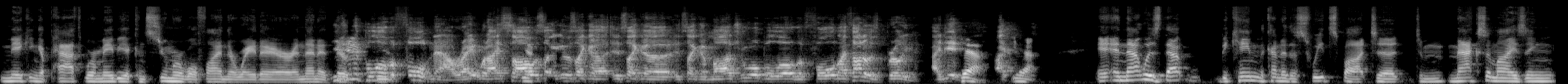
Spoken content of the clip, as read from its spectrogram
making a path where maybe a consumer will find their way there and then it you did it below the fold now right what i saw yeah. was like it was like a it's like a it's like a module below the fold i thought it was brilliant i did yeah I, yeah and, and that was that became the kind of the sweet spot to to maximizing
